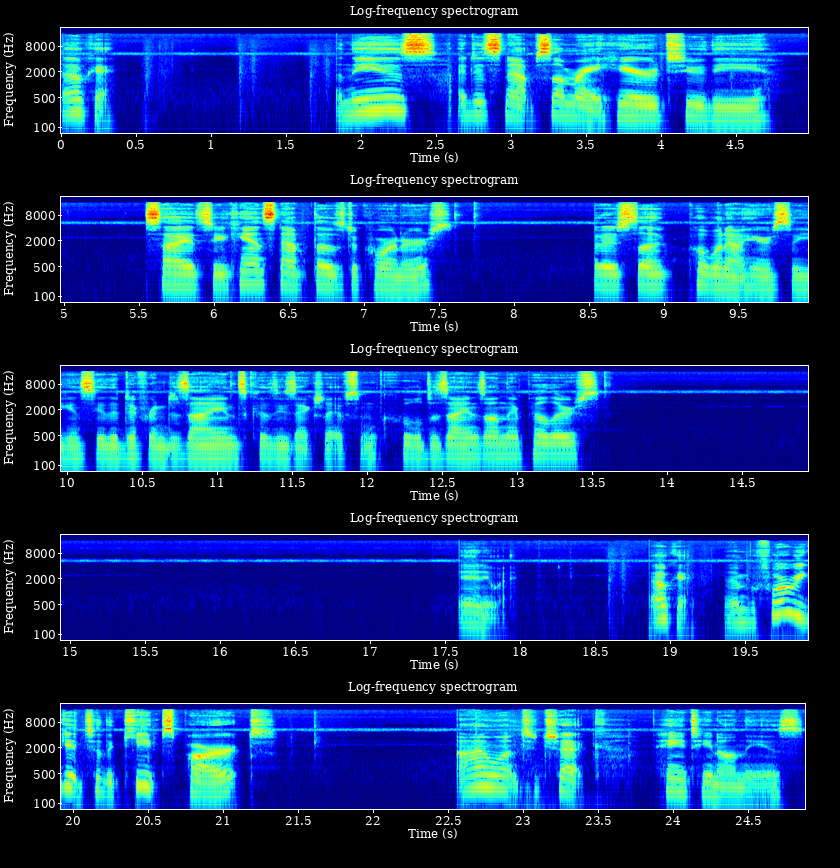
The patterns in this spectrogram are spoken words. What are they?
Okay. And these, I did snap some right here to the side, so you can snap those to corners. But I just like, put one out here so you can see the different designs because these actually have some cool designs on their pillars. Anyway. Okay, and before we get to the keeps part, I want to check painting on these.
